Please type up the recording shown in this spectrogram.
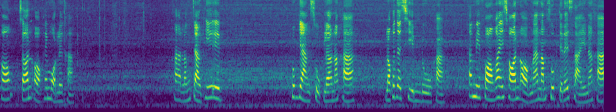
ช้อนช้อนออกให้หมดเลยค่ะ ค่ะหลังจากที่ทุกอย่างสุกแล้วนะคะ เราก็จะชิมดูค่ะ ถ้ามีฟองก็ให้ช้อนออกนะ น้ำซุปจะได้ใสนะคะ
